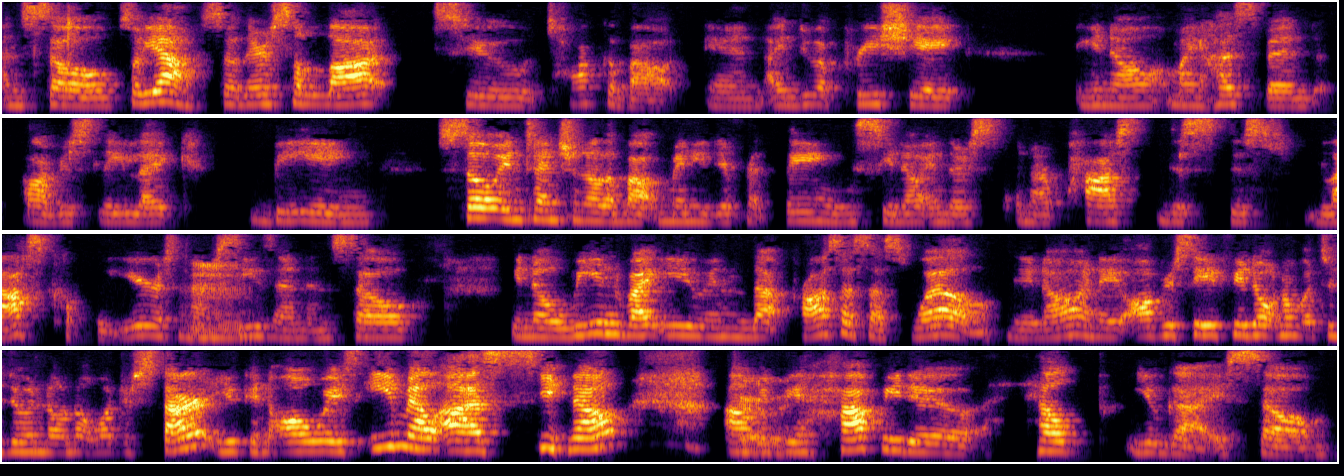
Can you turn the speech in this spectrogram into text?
And so so yeah so there's a lot to talk about. And i do appreciate you know my husband obviously like being so intentional about many different things you know in there's in our past this this last couple of years in our Mhm. season. And so you know we invite you in that process as well you know? And it- obviously if you don't know what to do and don't know what to start you can always email us you know? Um, we'd be happy to help you guys. So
